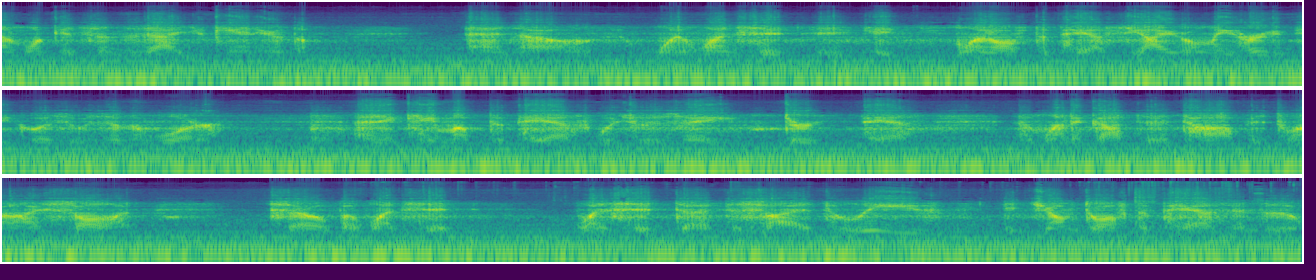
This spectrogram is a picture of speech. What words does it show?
animal gets into that, you can't hear them. And uh, when, once it, it, it went off the path, see, I only heard it because it was in the water. And it came up the path, which was a dirt path. And when it got to the top, is when I saw it. So, but once it once it uh, decided to leave, it jumped off the path into the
